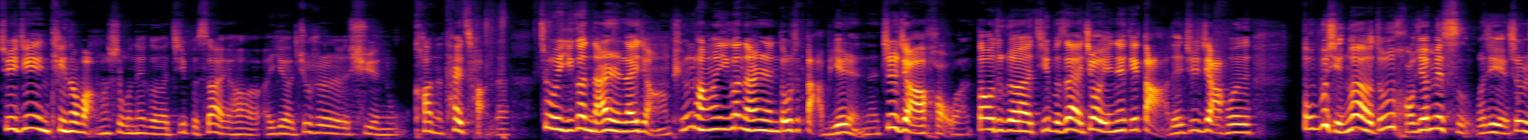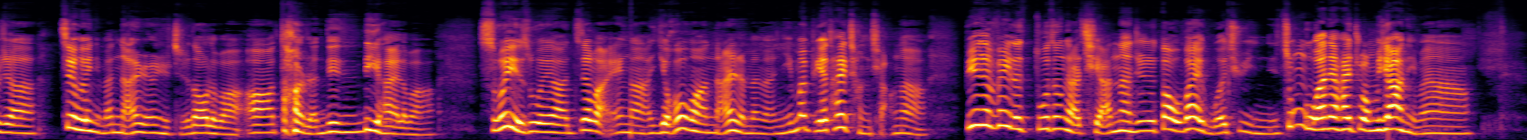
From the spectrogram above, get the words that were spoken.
最近听到网上说那个吉普赛哈，哎呀，就是血奴，看着太惨了。作为一个男人来讲，平常一个男人都是打别人呢，这家伙好啊，到这个吉普赛叫人家给打的，这家伙都不行啊，都好像没死过去，是不是？这回你们男人也知道了吧？啊，打人的厉害了吧？所以说呀，这玩意儿啊，以后啊，男人们们，你们别太逞强啊。别的为了多挣点钱呢，就是到外国去，你中国呢还装不下你们啊！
